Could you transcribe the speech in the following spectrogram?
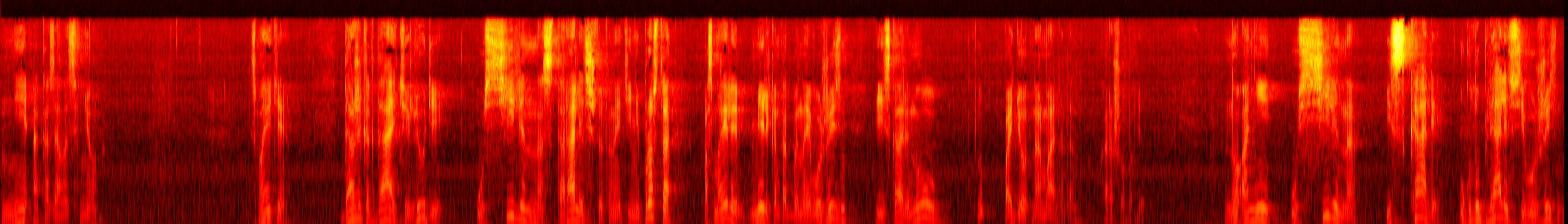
не оказалось в нем. Смотрите, даже когда эти люди усиленно старались что-то найти, не просто посмотрели мельком как бы на его жизнь и сказали, ну, ну пойдет нормально, там, хорошо пойдет. Но они усиленно искали, углублялись в его жизнь.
